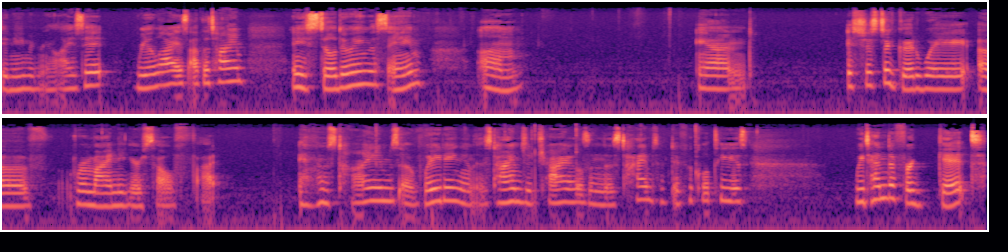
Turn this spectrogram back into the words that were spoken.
didn't even realize it realize at the time and he's still doing the same um, and it's just a good way of reminding yourself that in those times of waiting, in those times of trials, in those times of difficulties, we tend to forget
